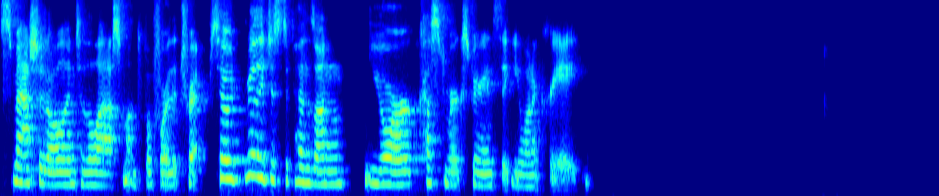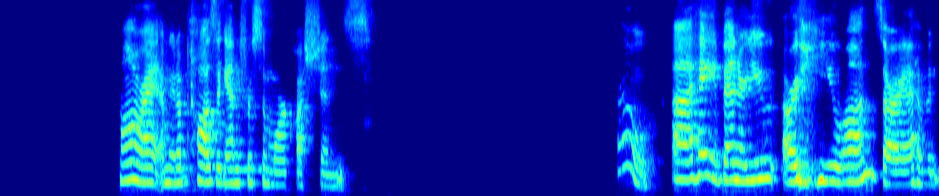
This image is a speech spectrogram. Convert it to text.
smash it all into the last month before the trip. So it really just depends on your customer experience that you want to create. All right, I'm going to pause again for some more questions. Oh, uh, hey, Ben, are you are you on? Sorry, I haven't.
